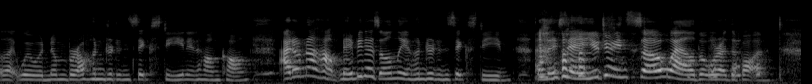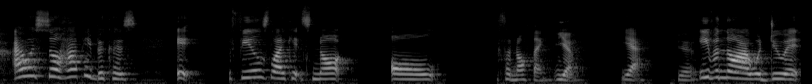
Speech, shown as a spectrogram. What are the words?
like, we were number 116 in Hong Kong, I don't know how, maybe there's only 116, and they say, you're doing so well, but we're at the bottom. I was so happy because it feels like it's not all for nothing. yeah, Yeah. yeah, Even though I would do it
